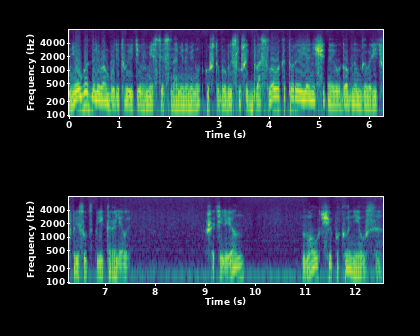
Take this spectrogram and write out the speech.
не угодно ли вам будет выйти вместе с нами на минутку, чтобы выслушать два слова, которые я не считаю удобным говорить в присутствии королевы?» Шатильон молча поклонился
